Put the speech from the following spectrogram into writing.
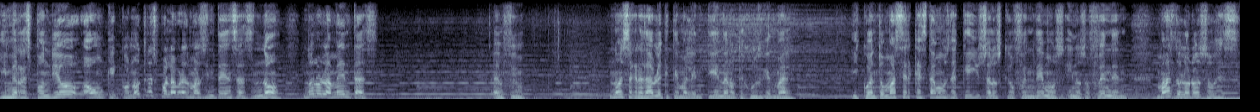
Y me respondió, aunque con otras palabras más intensas, no, no lo lamentas. En fin, no es agradable que te malentiendan o te juzguen mal. Y cuanto más cerca estamos de aquellos a los que ofendemos y nos ofenden, más doloroso es.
